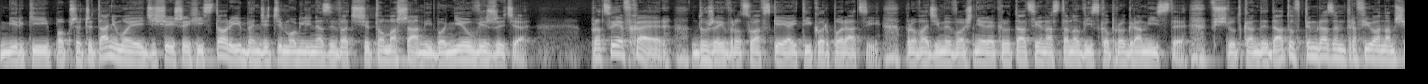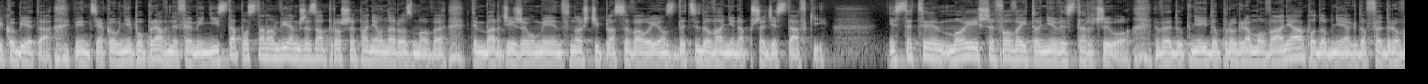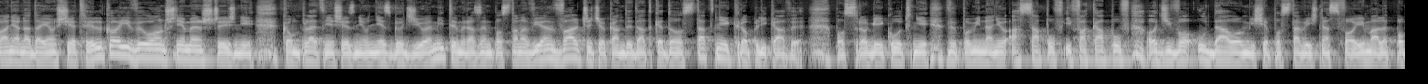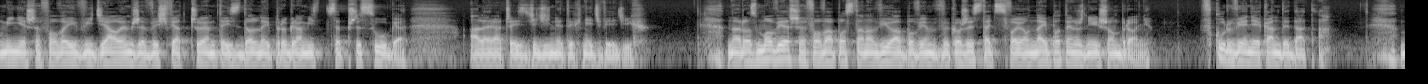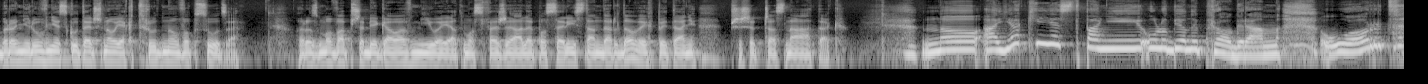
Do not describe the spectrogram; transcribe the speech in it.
Mirki, po przeczytaniu mojej dzisiejszej historii będziecie mogli nazywać się Tomaszami, bo nie uwierzycie. Pracuję w HR, dużej wrocławskiej IT korporacji. Prowadzimy właśnie rekrutację na stanowisko programisty. Wśród kandydatów tym razem trafiła nam się kobieta, więc jako niepoprawny feminista postanowiłem, że zaproszę panią na rozmowę. Tym bardziej, że umiejętności plasowały ją zdecydowanie na przedzie stawki. Niestety mojej szefowej to nie wystarczyło. Według niej do programowania, podobnie jak do fedrowania, nadają się tylko i wyłącznie mężczyźni. Kompletnie się z nią nie zgodziłem i tym razem postanowiłem walczyć o kandydatkę do ostatniej kropli kawy. Po srogiej kłótni, wypominaniu asapów i fakapów, o dziwo udało mi się postawić na swoim, ale po minie szefowej widziałem, że wyświadczyłem tej zdolnej programistce przysługę. Ale raczej z dziedziny tych niedźwiedzich. Na rozmowie szefowa postanowiła bowiem wykorzystać swoją najpotężniejszą broń wkurwienie kandydata. Broń równie skuteczną jak trudną w obsłudze. Rozmowa przebiegała w miłej atmosferze, ale po serii standardowych pytań przyszedł czas na atak. No, a jaki jest pani ulubiony program? Word?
